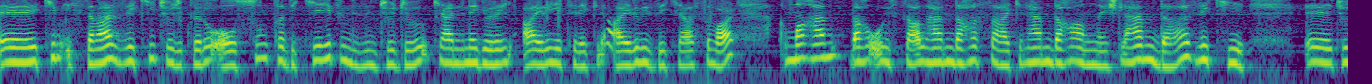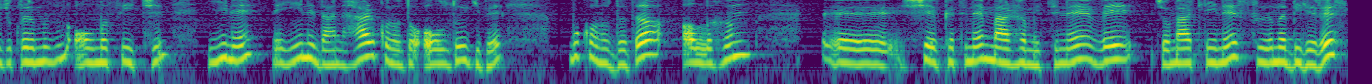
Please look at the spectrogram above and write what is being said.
E, kim istemez zeki çocukları olsun. Tabii ki hepimizin çocuğu kendine göre ayrı yetenekli, ayrı bir zekası var. Ama hem daha uysal, hem daha sakin, hem daha anlayışlı, hem daha zeki e, çocuklarımızın olması için yine ve yeniden her konuda olduğu gibi bu konuda da Allah'ın e, şefkatine, merhametine ve cömertliğine sığınabiliriz.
